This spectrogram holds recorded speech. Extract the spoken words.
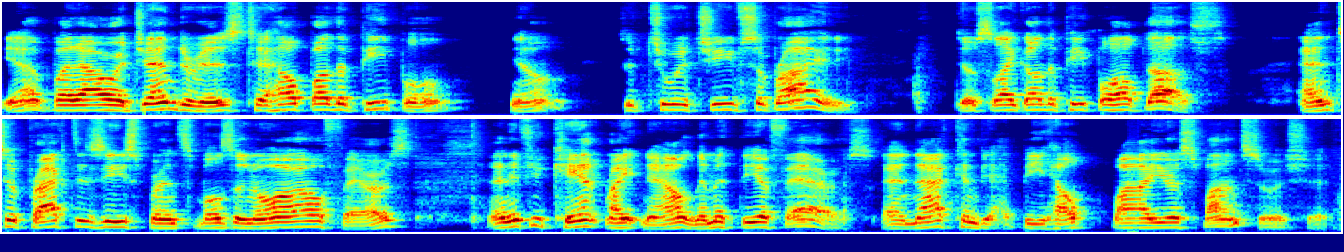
yeah, but our agenda is to help other people, you know, to, to achieve sobriety, just like other people helped us, and to practice these principles in all affairs. And if you can't right now, limit the affairs. And that can be, be helped by your sponsorship.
